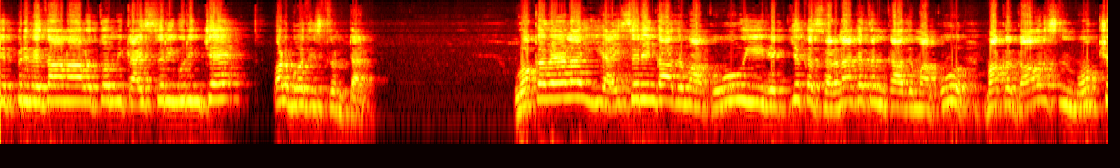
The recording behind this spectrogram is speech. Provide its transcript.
చెప్పిన విధానాలతో మీకు ఐశ్వర్యం గురించే వాళ్ళు బోధిస్తుంటారు. ఒకవేళ ఈ ఐశ్వర్యం కాదు మాకు ఈ వ్యక్తి యొక్క శరణాగతం కాదు మాకు మాకు కావలసిన మోక్ష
